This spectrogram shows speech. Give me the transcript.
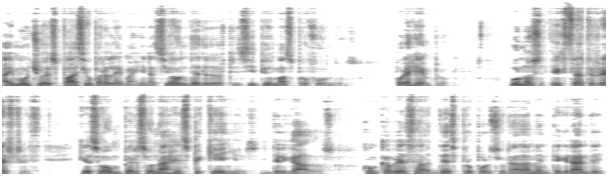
hay mucho espacio para la imaginación desde los principios más profundos. Por ejemplo, unos extraterrestres, que son personajes pequeños, delgados, con cabeza desproporcionadamente grande,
